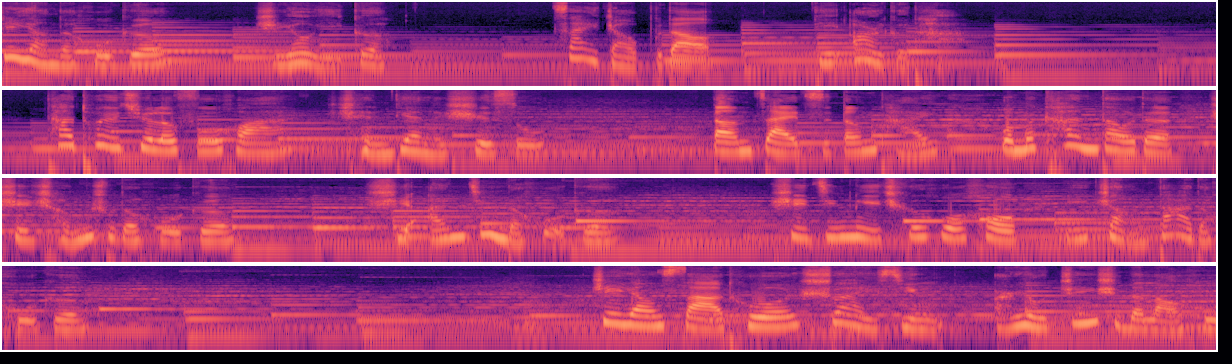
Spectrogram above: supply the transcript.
这样的胡歌只有一个，再找不到第二个他。他褪去了浮华，沉淀了世俗。当再次登台，我们看到的是成熟的胡歌，是安静的胡歌，是经历车祸后已长大的胡歌。这样洒脱、率性而又真实的老胡，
